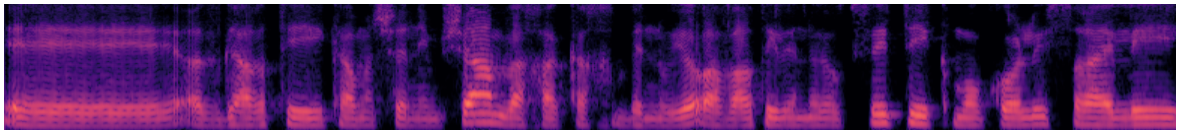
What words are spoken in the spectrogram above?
אה, אז גרתי כמה שנים שם, ואחר כך בניו יורק, עברתי לניו יורק סיטי, כמו כל ישראלי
